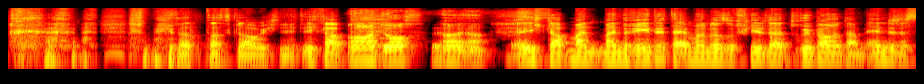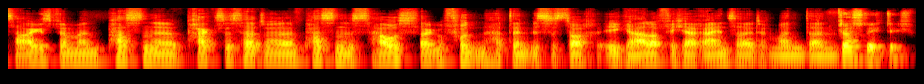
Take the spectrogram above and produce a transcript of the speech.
das, das glaube ich nicht. Ich glaube. Oh, doch, ja, ja. Ich glaube, man, man redet da immer nur so viel darüber und am Ende des Tages, wenn man passende Praxis hat oder ein passendes Haus da gefunden hat, dann ist es doch egal, auf welcher Rheinseite man dann. Das ist richtig.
